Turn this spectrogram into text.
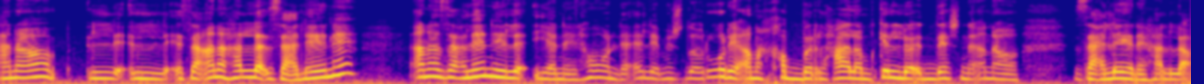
أنا ال ال إذا أنا هلأ زعلانة أنا زعلانة يعني هون لإلي مش ضروري أنا أخبر العالم كله قديشني أنا زعلانة هلأ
